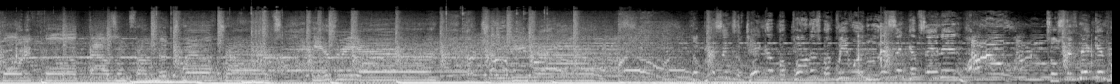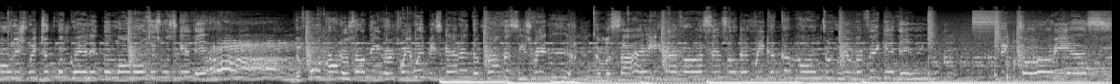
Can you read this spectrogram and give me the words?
144,000 from the 12 tribes, Israel, the true Hebrews. The blessings of Jacob upon us, but we wouldn't listen, kept sinning. So stiff necked and foolish, we took for granted the law Moses was given. The four corners of the earth, we would be scattered, the prophecies written. The Messiah, he died for our sins so that we could come home through him, we're forgiven. Victorious,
